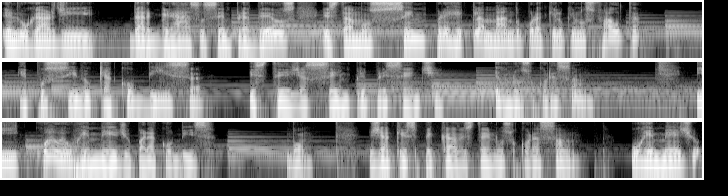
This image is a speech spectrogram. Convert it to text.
em lugar de dar graças sempre a Deus, estamos sempre reclamando por aquilo que nos falta? É possível que a cobiça esteja sempre presente em nosso coração. E qual é o remédio para a cobiça? Bom, já que esse pecado está em nosso coração, o remédio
